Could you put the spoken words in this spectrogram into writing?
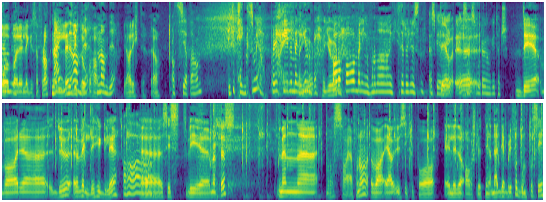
Og bare legge seg flat? Nei, eller den dytte opp på han? den andre. Ja, riktig. Ja. At si at det er han. Ikke tenk så mye. Bare skriv den meldingen. gjør det, gjør hva, det. hva var meldingen for noe, da? Christer Torjussen? Jeg skrev Det, ikke sant så eh, fort, jeg kan ikke touch. Det var eh, du, eh, veldig hyggelig eh, sist vi eh, møttes. Men eh, hva sa jeg for noe? Hva, jeg er usikker på Eller det avslutninga Nei, det blir for dumt å si.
